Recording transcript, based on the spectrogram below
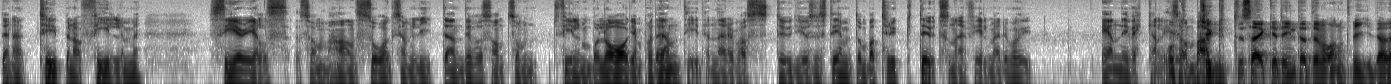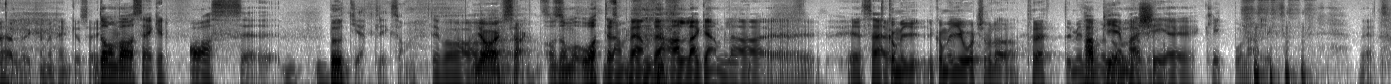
den här typen av film, serials som han såg som liten, det var sånt som filmbolagen på den tiden, när det var studiosystemet, de bara tryckte ut såna här filmer, det var ju en i veckan liksom. Och bara tyckte säkert inte att det var något vidare heller, kan man tänka sig. de var säkert asbudget liksom. Det var... Ja, exakt. Och de återanvände alla gamla eh, eh, så här, Kommer, kommer George vilja ha 30 miljoner papier-maché-klipporna liksom. Vet.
